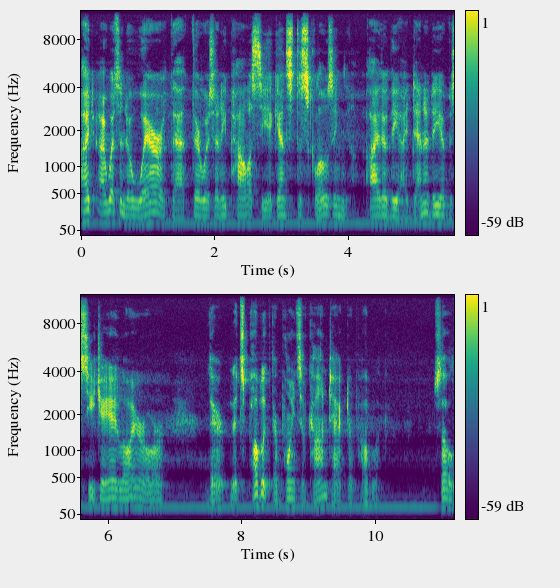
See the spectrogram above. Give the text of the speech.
I, I wasn't aware that there was any policy against disclosing either the identity of a CJA lawyer or their, it's public, their points of contact are public. So,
